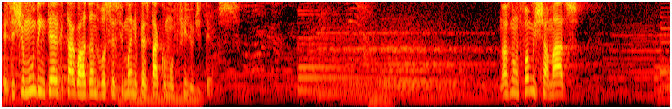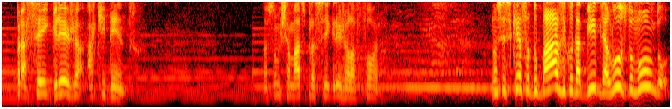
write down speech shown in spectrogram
Existe um mundo inteiro que está aguardando você se manifestar como filho de Deus. Nós não fomos chamados para ser igreja aqui dentro. Nós somos chamados para ser igreja lá fora. Não se esqueça do básico da Bíblia, a luz do mundo.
